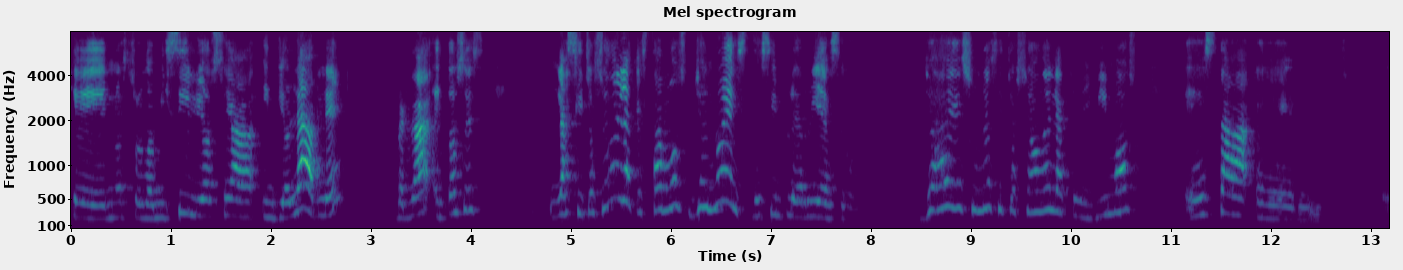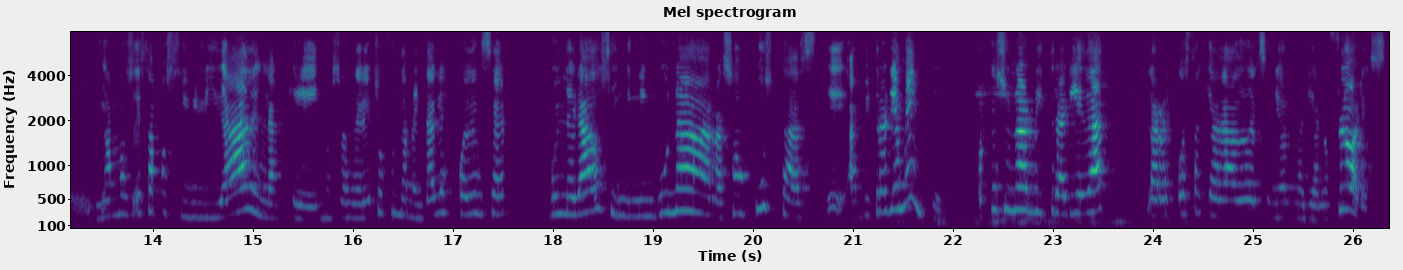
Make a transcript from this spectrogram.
que nuestro domicilio sea inviolable, ¿verdad? Entonces, la situación en la que estamos ya no es de simple riesgo, ya es una situación en la que vivimos esta, eh, digamos, esta posibilidad en la que nuestros derechos fundamentales pueden ser vulnerados sin ninguna razón justa, eh, arbitrariamente, porque es una arbitrariedad la respuesta que ha dado el señor Mariano Flores.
